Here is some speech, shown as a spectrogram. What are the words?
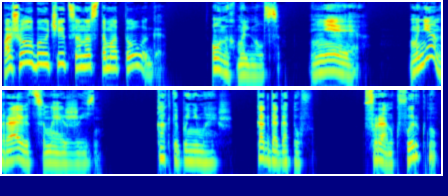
«Пошел бы учиться на стоматолога». Он ухмыльнулся. «Не, мне нравится моя жизнь». «Как ты понимаешь, когда готов?» Франк фыркнул,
